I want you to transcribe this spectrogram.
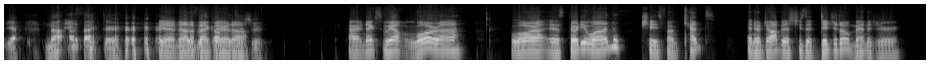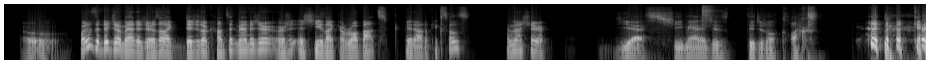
yeah, not a factor. Yeah, not a factor at all. All right, next we have Laura. Laura is 31. She's from Kent, and her job is she's a digital manager. Oh, What is a digital manager? Is that like digital content manager, or is she like a robot made out of pixels? I'm not sure. yes, she manages digital clocks. okay.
